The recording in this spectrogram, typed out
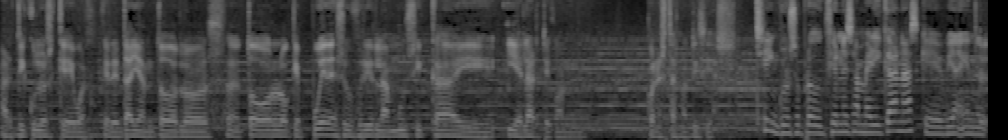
Artículos que bueno que detallan todos los, eh, todo lo que puede sufrir la música y, y el arte con, con estas noticias. Sí, incluso producciones americanas que vienen-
